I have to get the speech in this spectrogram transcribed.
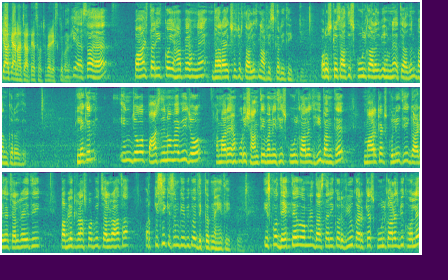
क्या कहना चाहते हैं सबसे पहले इसके बाद देखिए ऐसा है पाँच तारीख को यहाँ पे हमने धारा एक नाफिज करी थी। और उसके साथ ही स्कूल कॉलेज भी हमने एहतियातन बंद कर रहे थे। लेकिन इन जो पाँच दिनों में भी जो हमारे यहाँ पूरी शांति बनी थी, स्कूल, कॉलेज ही बंद थे, मार्केट्स खुली थी, गाड़ियाँ चल रही थी, पब्लिक ट्रांसपोर्ट भी चल रहा था और किसी किस्म की भी कोई दिक्कत नहीं थी। इसको देखते हुए हमने दस तारीख को रिव्यू करके स्कूल, कॉलेज भी खोले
